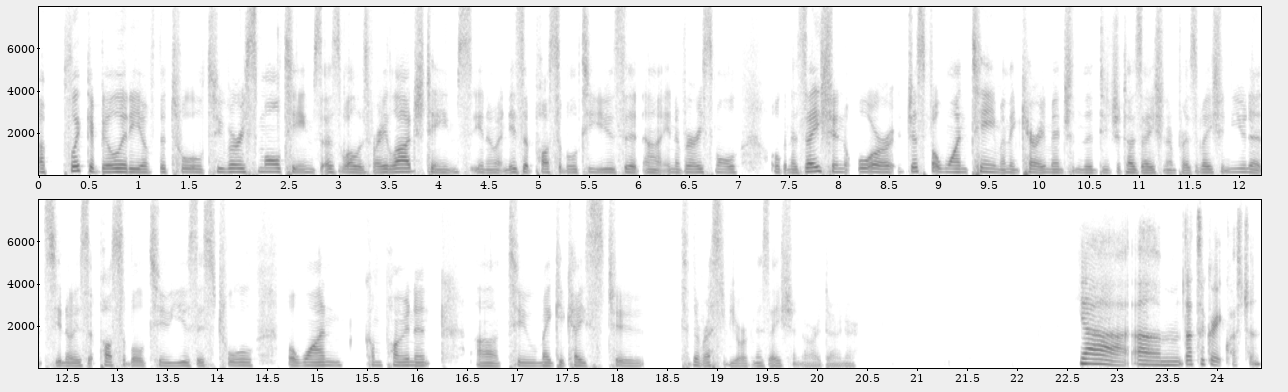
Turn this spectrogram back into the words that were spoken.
applicability of the tool to very small teams as well as very large teams, you know, and is it possible to use it uh, in a very small organization or just for one team? I think Kerry mentioned the digitization and preservation units, you know, is it possible to use this tool for one component uh, to make a case to, to the rest of your organization or a donor? Yeah, um, that's a great question.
